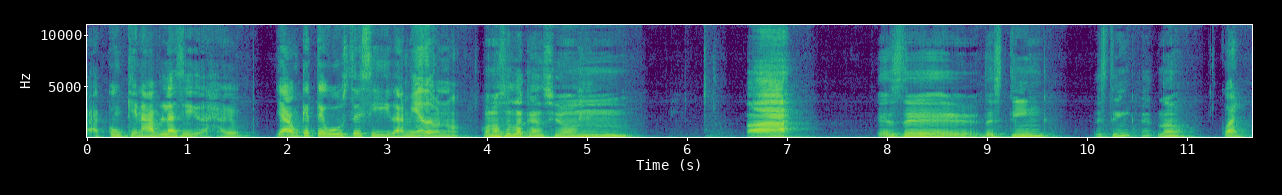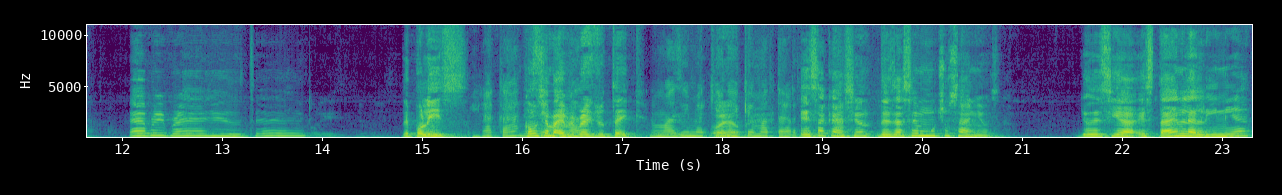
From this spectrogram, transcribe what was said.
ah, con quién hablas y, ya, aunque te guste, sí da miedo, ¿no? ¿Conoces la canción? Ah, es de, de Sting. ¿Sting? Eh, No. ¿Cuál? Every breath you take. The Police. Mira acá. ¿Cómo se llama? Every breath you take. Nomás dime a quién Bueno, hay que matar. Esa acá. canción, desde hace muchos años, yo decía, está en la línea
